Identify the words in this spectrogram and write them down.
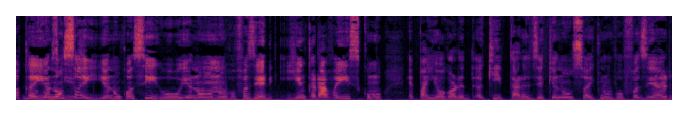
ok, não eu não sei, eu não consigo, ou eu não, não vou fazer. E encarava isso como, epá, e agora aqui estar a dizer que eu não sei, que não vou fazer,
